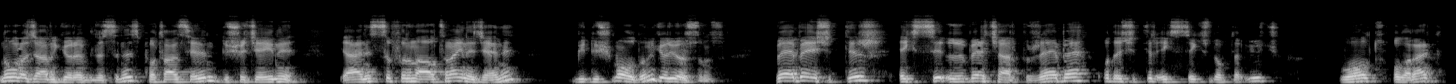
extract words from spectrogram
ne olacağını görebilirsiniz. Potansiyelin düşeceğini yani sıfırın altına ineceğini bir düşme olduğunu görüyorsunuz. VB eşittir eksi IB çarpı RB o da eşittir eksi 8.3 volt olarak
